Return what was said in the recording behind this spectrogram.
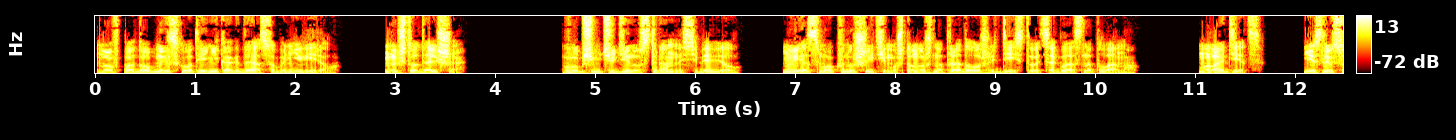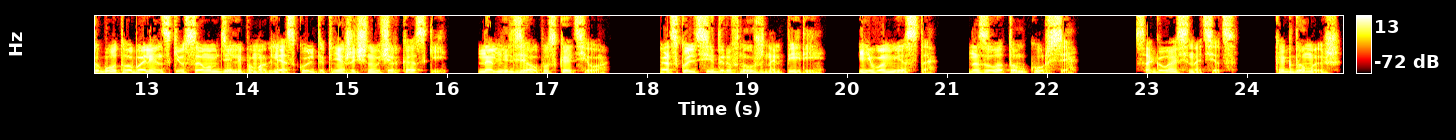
Но в подобный исход я никогда особо не верил. Ну и что дальше? В общем, Чудинов странно себя вел. Но я смог внушить ему, что нужно продолжить действовать согласно плану. Молодец. Если в субботу Оболенским в самом деле помогли Аскольд и княжич Новочеркасский, нам нельзя упускать его. Аскольд Сидоров нужен империи, и его место на золотом курсе. Согласен, отец. Как думаешь,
